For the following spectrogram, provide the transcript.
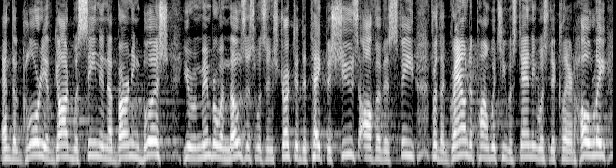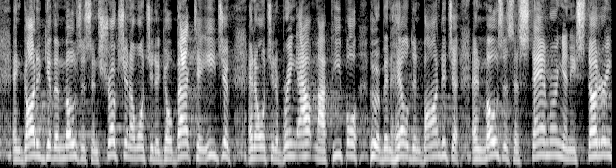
and the glory of God was seen in a burning bush. You remember when Moses was instructed to take the shoes off of his feet, for the ground upon which he was standing was declared holy. And God had given Moses instruction I want you to go back to Egypt, and I want you to bring out my people who have been held in bondage. And Moses is stammering and he's stuttering.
